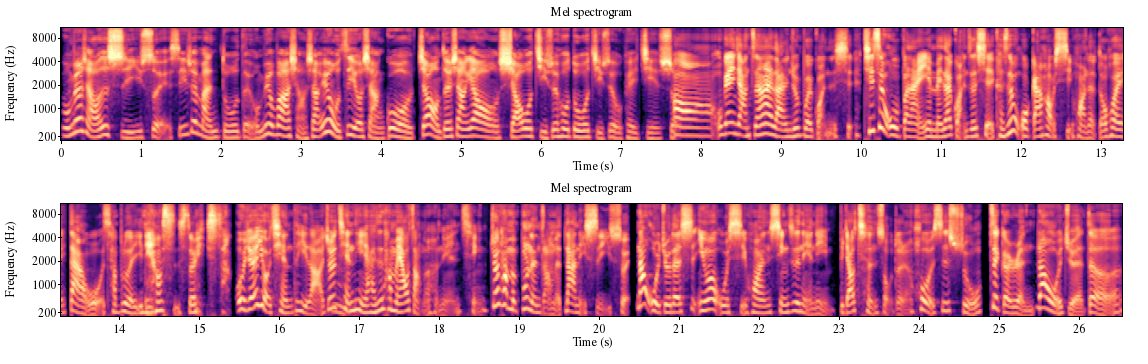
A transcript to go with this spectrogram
我没有想到是十一岁，十一岁蛮多的，我没有办法想象，因为我自己有想过交往对象要小我几岁或多我几岁，我可以接受。哦，我跟你讲，真爱来你就不会管这些。其实我本来也没在管这些，可是我刚好喜欢的都会大我差不多一定要十岁以上。我觉得有前提啦，就是前提还是他们要长得很年轻，嗯、就他们不能长得大你十一岁。那我觉得是因为我喜欢心智年龄比较成熟的人，或者是说这个人让我觉得。呃，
